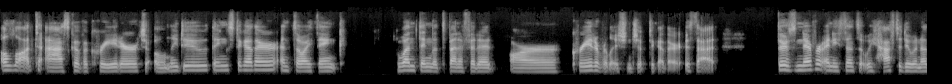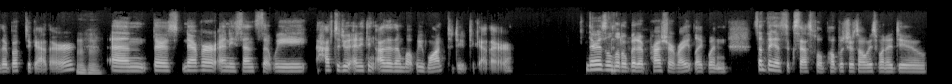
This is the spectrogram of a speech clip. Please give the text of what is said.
a lot to ask of a creator to only do things together. And so I think one thing that's benefited our creative relationship together is that there's never any sense that we have to do another book together. Mm-hmm. And there's never any sense that we have to do anything other than what we want to do together. There is a little bit of pressure, right? Like when something is successful, publishers always want to do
